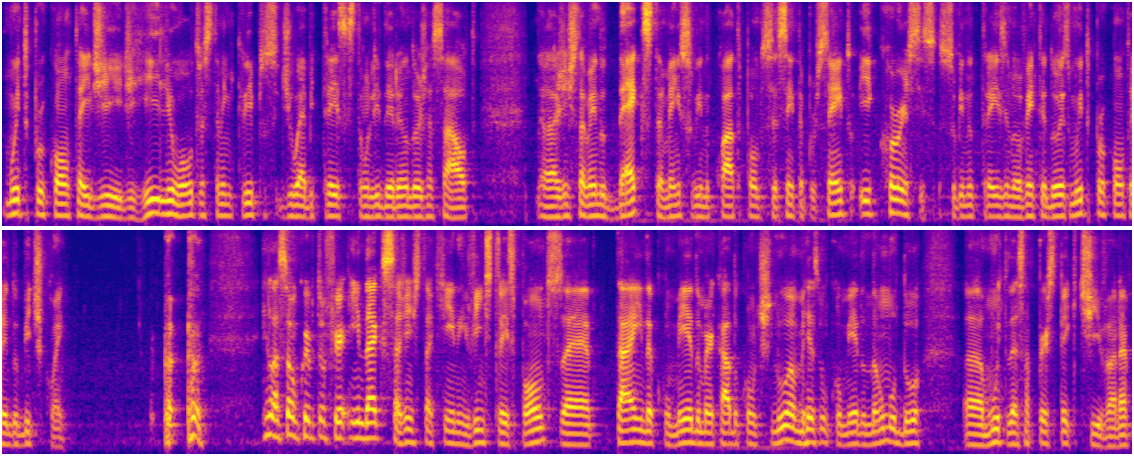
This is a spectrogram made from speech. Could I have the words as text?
muito por conta aí de, de Helium, outras também criptos de Web3 que estão liderando hoje essa alta. A gente está vendo DEX também subindo 4,60% e Currencies subindo 3,92%, muito por conta aí do Bitcoin. em relação ao Crypto Fear Index, a gente está aqui em 23 pontos, está é, tá ainda com medo, o mercado continua mesmo com medo, não mudou uh, muito dessa perspectiva, né?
